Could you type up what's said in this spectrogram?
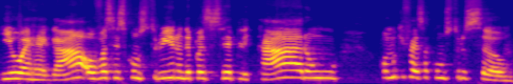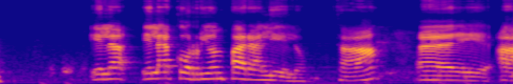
e o RH? Ou vocês construíram, depois se replicaram? Como que foi essa construção? Ela, ela correu em paralelo, tá? Eh, a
